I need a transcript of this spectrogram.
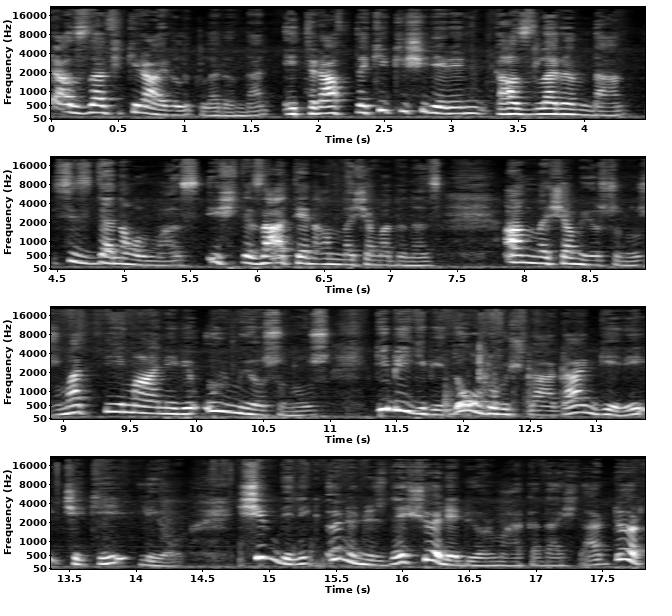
biraz da fikir ayrılıklarından, etraftaki kişilerin gazlarından, sizden olmaz, işte zaten anlaşamadınız, anlaşamıyorsunuz, maddi manevi uymuyorsunuz gibi gibi dolduruşlardan geri çekiliyor. Şimdilik önünüzde şöyle diyorum arkadaşlar, 4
